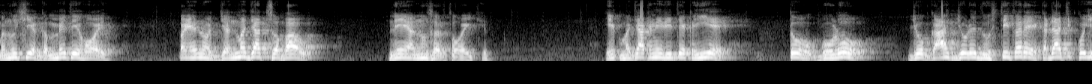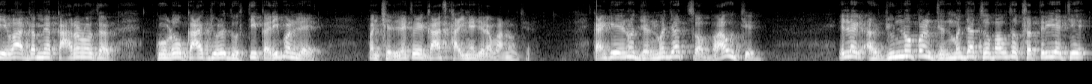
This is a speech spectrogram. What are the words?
મનુષ્ય ગમે તે હોય, પણ એનો જન્મજાત સ્વભાવ ને અનુસરતો હોય છે. એક મજાકની રીતે કહીએ તો ઘોડો જો ઘાસ જોડે દોસ્તી કરે, કદાચ કોઈ એવા અગમ્ય કારણોસર ઘોડો ઘાસ જોડે દોસ્તી કરી પણ લે, પણ છેલ્લે તો એ ઘાસ ખાઈને જ રહેવાનો છે. કારણ કે એનો જન્મજાત સ્વભાવ છે. એટલે અર્જુનનો પણ જન્મજાત સ્વભાવ તો ક્ષત્રિય છે.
